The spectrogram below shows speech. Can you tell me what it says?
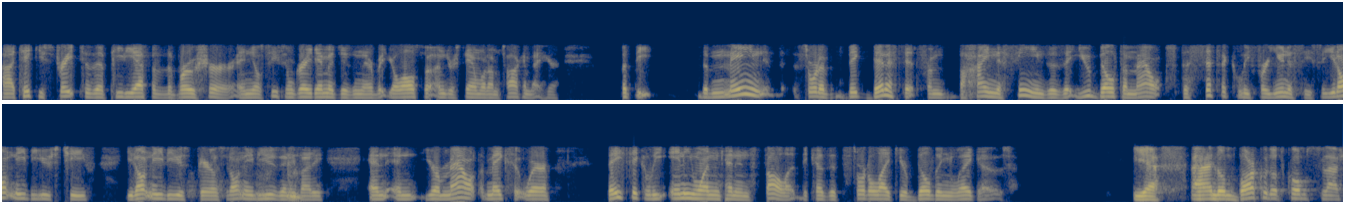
uh, take you straight to the PDF of the brochure, and you'll see some great images in there. But you'll also understand what I'm talking about here. But the the main sort of big benefit from behind the scenes is that you built a mount specifically for UniSee. So you don't need to use Chief, you don't need to use Peerless, you don't need to use anybody, and and your mount makes it where basically anyone can install it because it's sort of like you're building Legos. Yeah, and on barco.com slash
